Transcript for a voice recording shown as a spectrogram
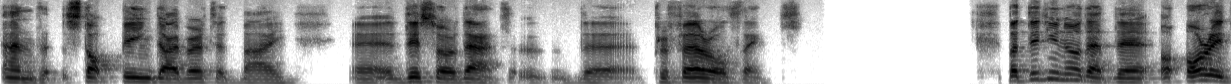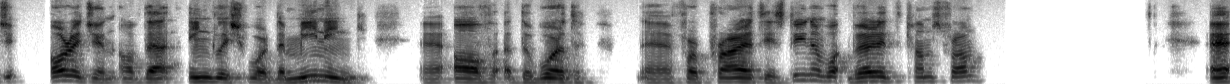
and stop being diverted by uh, this or that, the preferral things. But did you know that the origin, origin of that English word, the meaning uh, of the word uh, for priorities. Do you know what, where it comes from? Uh,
